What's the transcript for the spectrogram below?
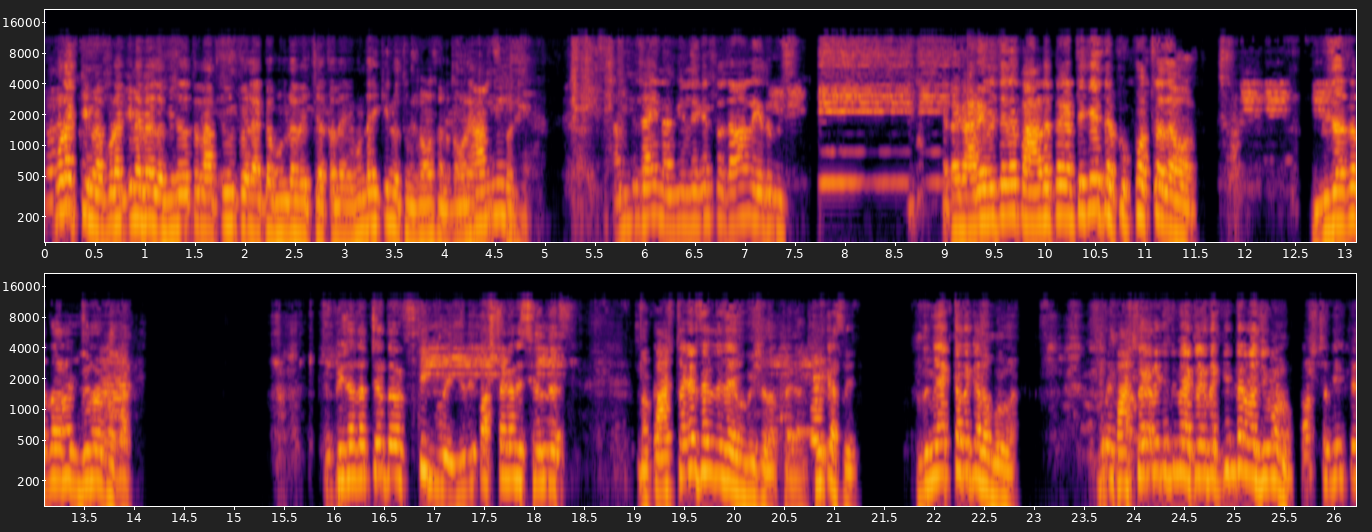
প্রোডাক্ট কিনবা প্রোডাক্ট কিনে লাভ তুমি একটা হুন্ডা বেচছে তাহলে হুন্ডাই কিনো তুমি সমস্যা না তোমার আমি- তো জানি না আমি লেগে তো জানা লেগে তো। এটা গাড়ির ভিতরে পাঁচ হাজার টাকা টিকিট খুব কষ্ট যাওয়ার বিশ হাজার টাকা তো অনেক দূরের কথা। বিশ হাজার টাকা তো টিকবই যদি পাঁচ টাকা দিয়ে সেল দেস না পাঁচ টাকার সেলতে যাইবো বিশ হাজার টাকা ঠিক আছে? তুমি এক টাকা কেন বললা? পাঁচ টাকা থেকে তুমি এক টাকা কিনতে পারবা জীবনও? পাঁচটা দিতে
